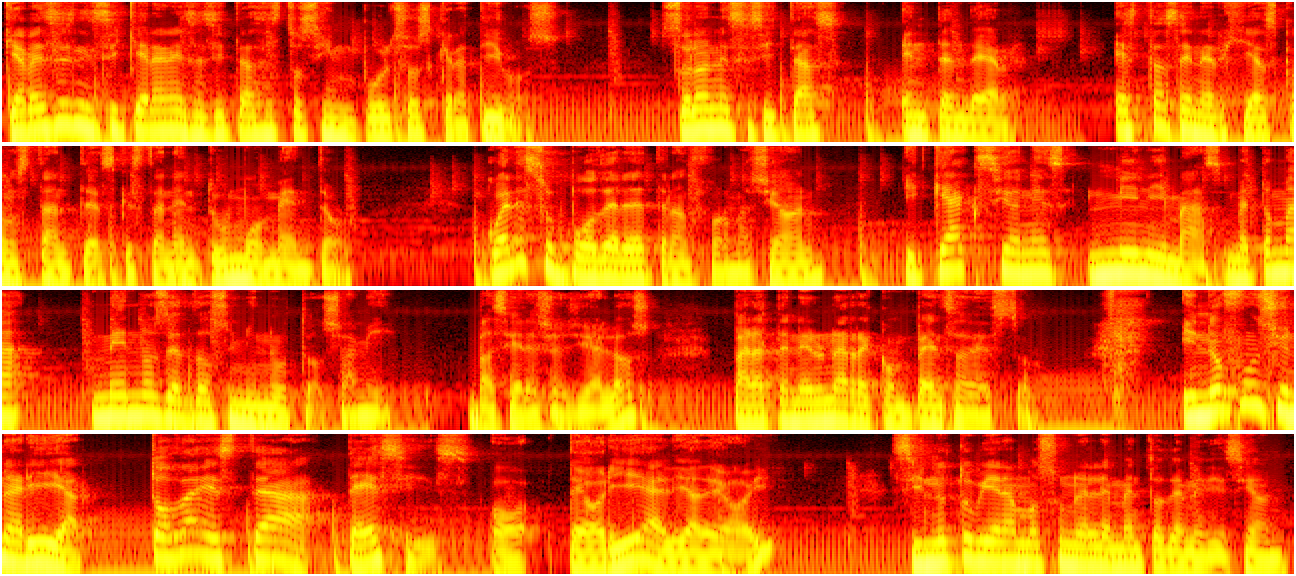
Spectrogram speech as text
que a veces ni siquiera necesitas estos impulsos creativos. Solo necesitas entender estas energías constantes que están en tu momento cuál es su poder de transformación y qué acciones mínimas me toma menos de dos minutos a mí vaciar esos hielos para tener una recompensa de esto. Y no funcionaría toda esta tesis o teoría el día de hoy si no tuviéramos un elemento de medición.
